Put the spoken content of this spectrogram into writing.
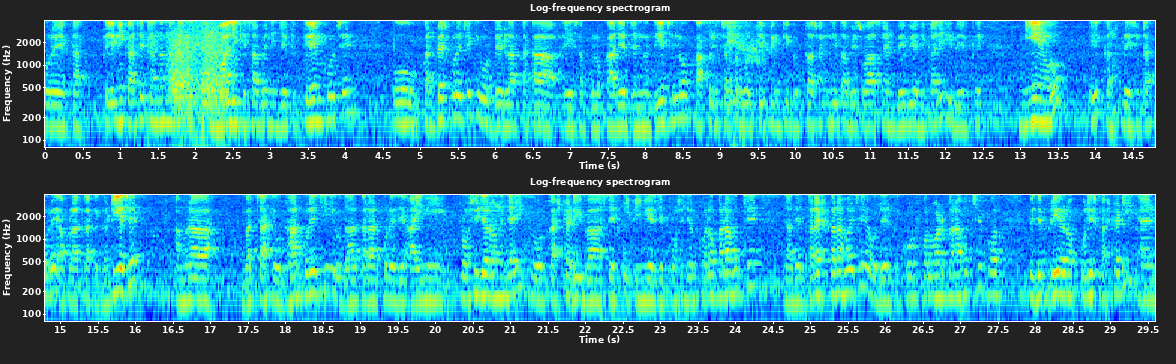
করে একটা ক্লিনিক আছে চন্দননগরে, ও মালিক হিসাবে নিজেকে ক্লেম করছে। ও কনফেস করেছে কি ও দেড় লাখ টাকা এই সবগুলো কাজের জন্য দিয়েছিল। কাকলি চক্রবর্তী, পিঙ্কি গুপ্তা, সঙ্গীতা বিশ্বাস অ্যান্ড বেবি অধিকারী এদেরকে নিয়ে ও এই কনস্পিরেসিটা করে অপরাধটাকে ঘটিয়েছে। আমরা বাচ্চাকে উদ্ধার করেছি। উদ্ধার করার পরে যে আইনি প্রসিজার অনুযায়ী ওর কাস্টাডি বা সেফ কিপিংয়ের যে প্রসিজার ফলো করা হচ্ছে যাদের অ্যারেস্ট করা হয়েছে ওদেরকে কোর্ট ফরওয়ার্ড করা হচ্ছে for with the prayer of police custody and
